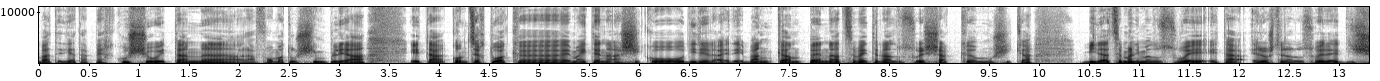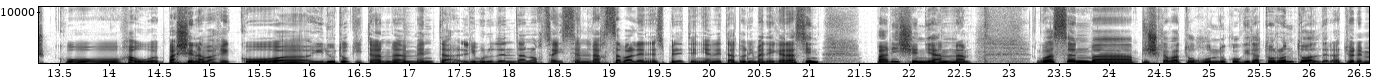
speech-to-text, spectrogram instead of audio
bateria eta perkusioetan, ala, formatu simplea, eta kontzertuak uh, emaiten hasiko direla ere. Bankampen atzemaiten alduzu esak musika bilatzen malima duzue eta erosten alduzu ere disko hau basena barreko uh, irutokitan menta liburu dendan ortsa izen larzabalen ezperetenian eta donimane garazin Parisenian. Guazen ba pixka bat urrunduko gira Toronto aldera joan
